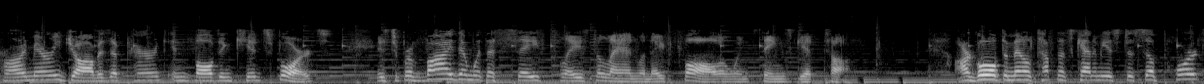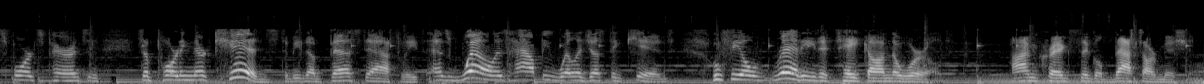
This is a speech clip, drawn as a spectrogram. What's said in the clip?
primary job as a parent involved in kids' sports is to provide them with a safe place to land when they fall or when things get tough. Our goal at the Mental Toughness Academy is to support sports parents in supporting their kids to be the best athletes, as well as happy, well-adjusted kids who feel ready to take on the world. I'm Craig Sigl. That's our mission.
